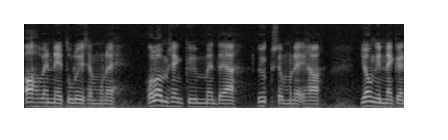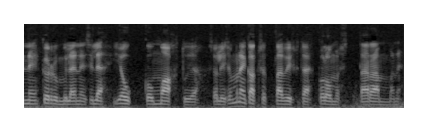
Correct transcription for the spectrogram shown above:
ahvenne tuli semmonen 30 ja yksi semmonen ihan jonkinnäköinen körmyläinen sillä joukkoon mahtui ja se oli semmonen 250-300 rammanen.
